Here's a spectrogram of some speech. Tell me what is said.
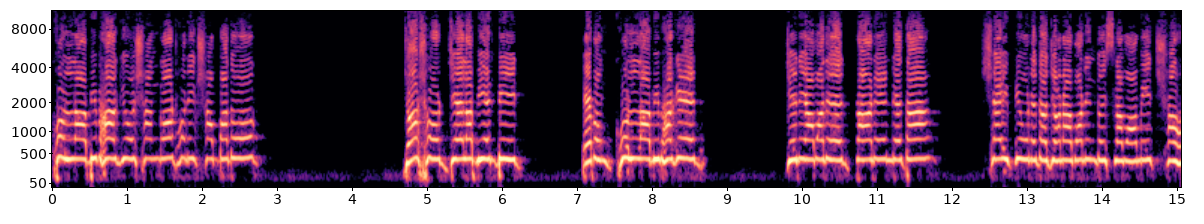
খুলনা বিভাগীয় সাংগঠনিক সম্পাদক, যশোর জেলা বিএনপির এবং খুলনা বিভাগের যিনি আমাদের প্রাণের নেতা, সেই প্রিয় নেতা জনাব অনিন্দ ইসলাম অমিত সহ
